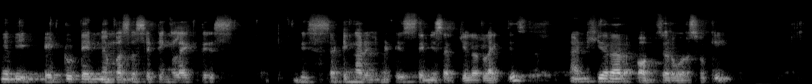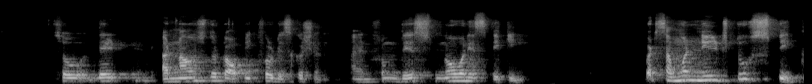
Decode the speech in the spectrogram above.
maybe 8 to 10 members are sitting like this this setting arrangement is semicircular like this and here are observers okay So they announce the topic for discussion. And from this, no one is speaking. But someone needs to speak.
